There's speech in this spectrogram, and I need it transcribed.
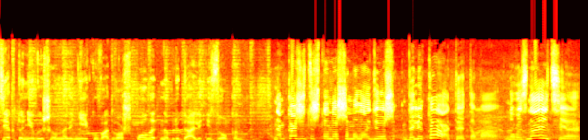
Те, кто не вышел на линейку во двор школы, наблюдали из окон. Нам кажется, что наша молодежь далека от этого. Но вы знаете,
